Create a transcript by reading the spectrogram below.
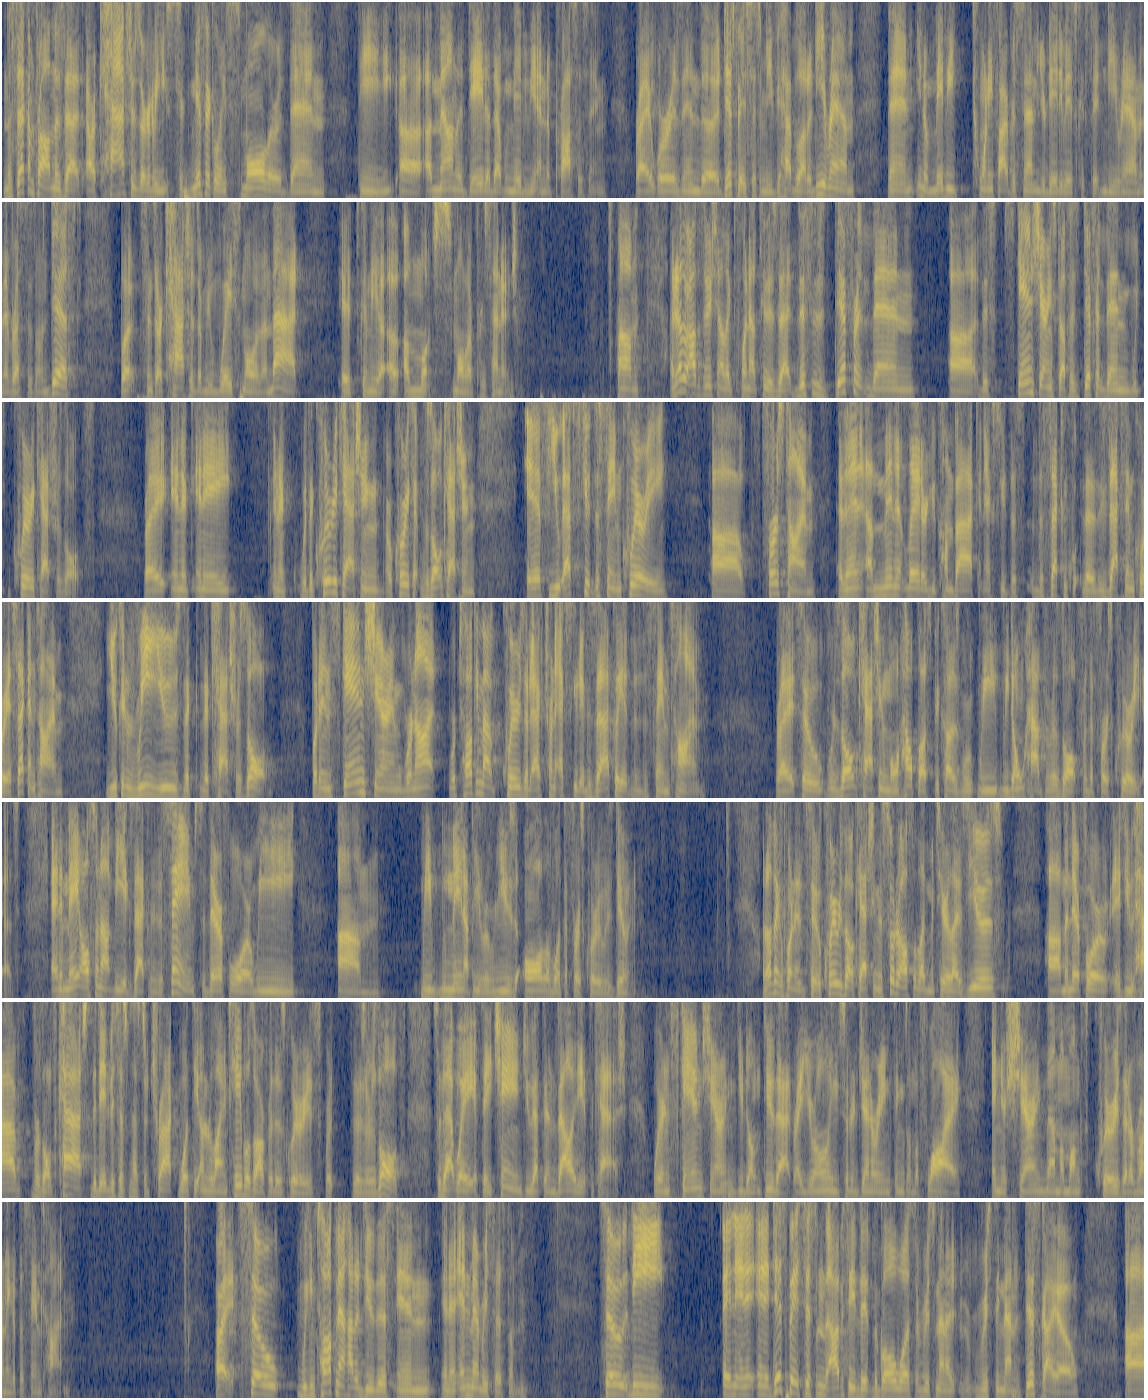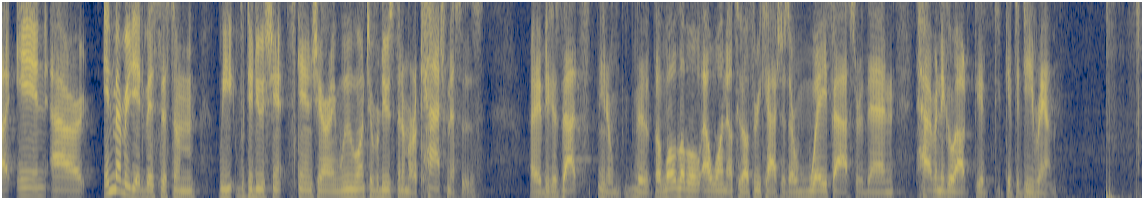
And the second problem is that our caches are going to be significantly smaller than the uh, amount of data that we maybe end up processing, right? Whereas in the disk-based system, if you have a lot of DRAM, then you know maybe 25% of your database could fit in DRAM, and the rest is on disk. But since our caches are going to be way smaller than that, it's going to be a, a much smaller percentage. Um, another observation I'd like to point out too is that this is different than uh, this scan sharing stuff is different than query cache results, right? In a, in a, in a with a query caching or query ca result caching, if you execute the same query uh, first time and then a minute later you come back and execute this, the second the exact same query a second time, you can reuse the, the cache result. But in scan sharing, we're not we're talking about queries that are trying to execute exactly at the same time right? So result caching won't help us because we, we don't have the result for the first query yet. And it may also not be exactly the same, so therefore we, um, we, we may not be able to reuse all of what the first query was doing. Another thing component, so query result caching is sort of also like materialized views. Um, and therefore, if you have results cached, the database system has to track what the underlying tables are for those queries, for those results. So that way, if they change, you have to invalidate the cache. Where in scan sharing, you don't do that, right? You're only sort of generating things on the fly, and you're sharing them amongst queries that are running at the same time. All right, so we can talk now how to do this in, in an in-memory system. So the in, in, a disk-based system, obviously the, the, goal was to reduce the amount of disk I/O. Uh, in our in-memory database system, we to do sh scan sharing, we want to reduce the number of cache misses, right? Because that's you know the, the low-level L1, L2, L3 caches are way faster than having to go out to get, to get to DRAM.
